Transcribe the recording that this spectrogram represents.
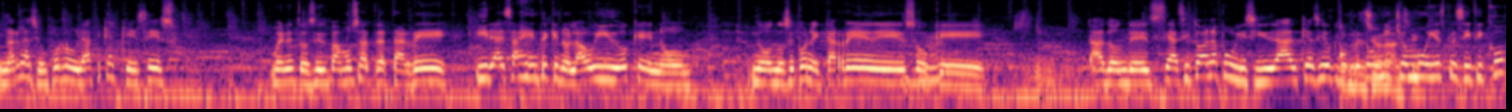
una relación pornográfica, ¿qué es eso? Bueno, entonces vamos a tratar de ir a esa gente que no la ha oído, que no, no, no se conecta a redes o que a donde se hace toda la publicidad que ha sido yo creo que un nicho sí. muy específico,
